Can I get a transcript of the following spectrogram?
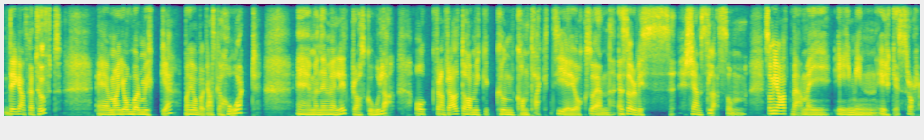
det är ganska tufft. Eh, man jobbar mycket, man jobbar ganska hårt, men det är en väldigt bra skola. Och framförallt att ha mycket kundkontakt ger ju också en, en servicekänsla som, som jag har haft med mig i, i min yrkesroll.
